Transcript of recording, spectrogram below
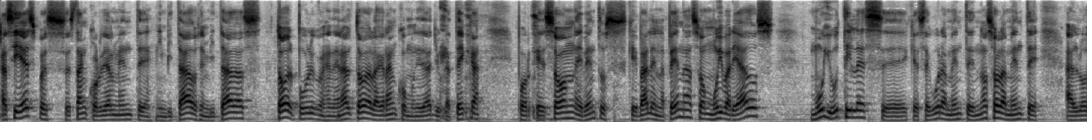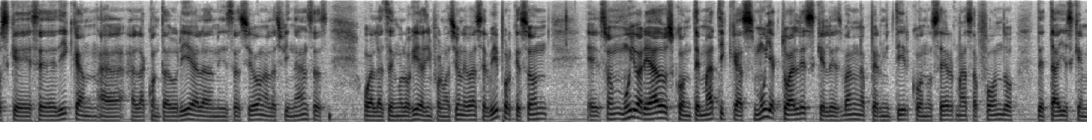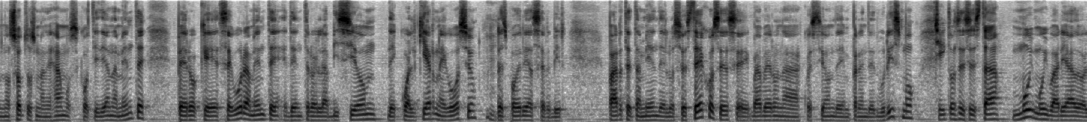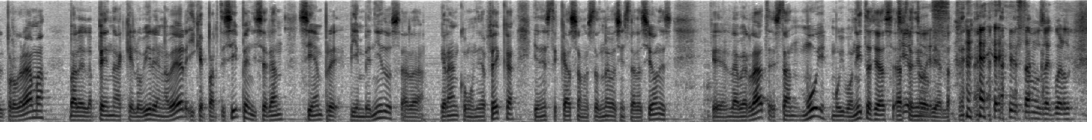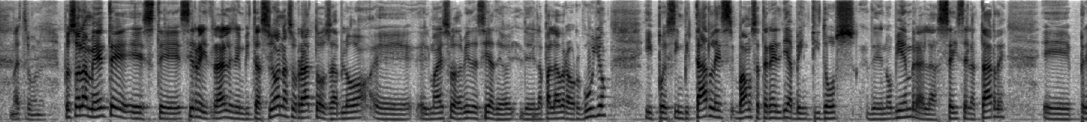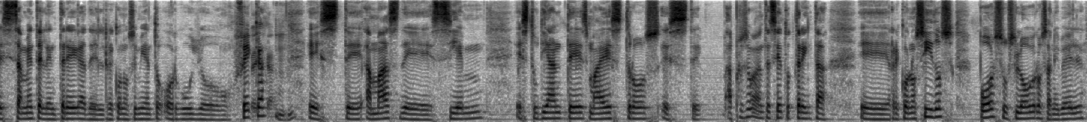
Así es, pues están cordialmente invitados, invitadas, todo el público en general, toda la gran comunidad yucateca, porque son eventos que valen la pena, son muy variados muy útiles eh, que seguramente no solamente a los que se dedican a, la contaduría, a la administración, a las finanzas o a las tecnologías de información le va a servir porque son, eh, son muy variados con temáticas muy actuales que les van a permitir conocer más a fondo detalles que nosotros manejamos cotidianamente, pero que seguramente dentro de la visión de cualquier negocio les podría servir parte también de los festejos es eh, va a haber una cuestión de emprendedurismo. Entonces está muy muy variado el programa vale la pena que lo vienen a ver y que participen y serán siempre bienvenidos a la gran comunidad FECA y en este caso a nuestras nuevas instalaciones que la verdad están muy muy bonitas ya has, tenido verlo estamos de acuerdo maestro pues solamente este sí reiterarles la invitación hace un rato os habló eh, el maestro David decía de, de, la palabra orgullo y pues invitarles vamos a tener el día 22 de noviembre a las 6 de la tarde eh, precisamente la entrega del reconocimiento Orgullo FECA, este, a más de 100 estudiantes, maestros, este, aproximadamente 130 eh, reconocidos por sus logros a nivel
